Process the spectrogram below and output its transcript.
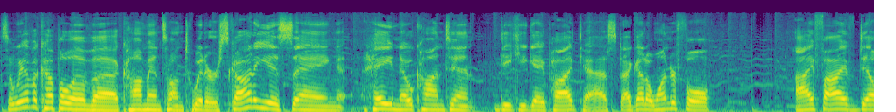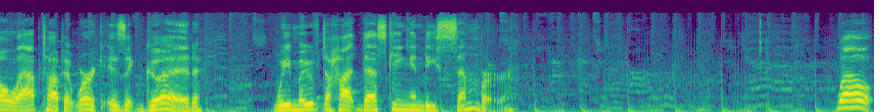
So we have a couple of uh, comments on Twitter. Scotty is saying, "Hey, no content Geeky Gay podcast. I got a wonderful i5 Dell laptop at work. Is it good? We moved to hot desking in December. Well,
